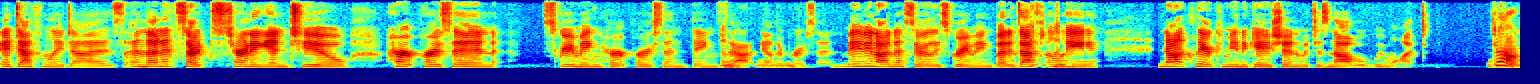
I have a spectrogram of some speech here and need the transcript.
It definitely does. And then it starts turning into hurt person screaming hurt person things at the other Mhm. person. Maybe not necessarily screaming, but it definitely not clear communication, which is not what we want. Yeah.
